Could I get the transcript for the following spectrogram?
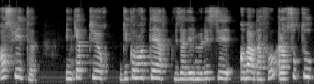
Ensuite, une capture du commentaire que vous allez me laisser en barre d'infos. Alors surtout,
